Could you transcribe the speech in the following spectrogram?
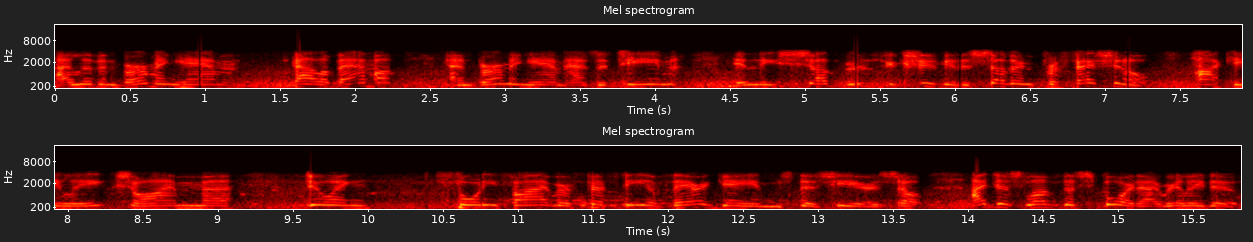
I live in Birmingham, Alabama, and Birmingham has a team in the southern, excuse me, the Southern Professional Hockey League. So I'm uh, doing 45 or 50 of their games this year. So I just love the sport. I really do.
